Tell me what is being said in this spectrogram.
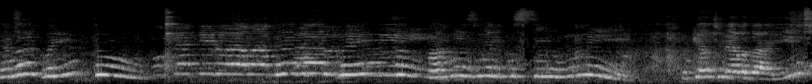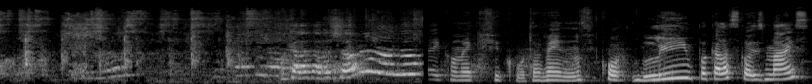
Eu não aguento. Você tirou ela do Eu não aguento. A minhazinha ali com ciúme. Porque eu tirei ela daí. Porque ela tava chorando. Aí como é que ficou, tá vendo? Não ficou limpo aquelas coisas, mas...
